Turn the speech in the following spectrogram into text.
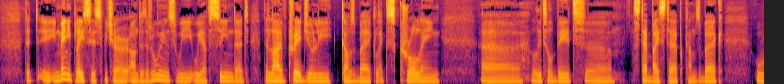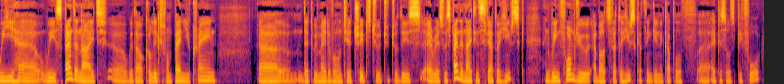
That uh, in many places which are under the ruins, we, we have seen that the life gradually comes back, like scrolling uh, a little bit, uh, step by step comes back. We have we spent a night uh, with our colleagues from PEN Ukraine uh, that we made a volunteer trips to, to, to these areas. We spent the night in Sviatohirsk, and we informed you about Sviatohirsk, I think, in a couple of uh, episodes before.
